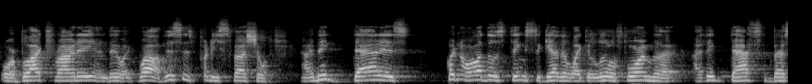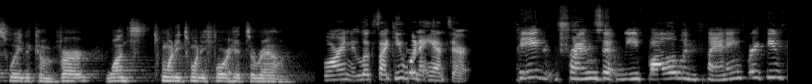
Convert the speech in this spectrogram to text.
or Black Friday, and they're like, wow, this is pretty special. And I think that is putting all those things together like a little formula. I think that's the best way to convert once 2024 hits around. Lauren, it looks like you want to answer big trends that we follow when planning for Q5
